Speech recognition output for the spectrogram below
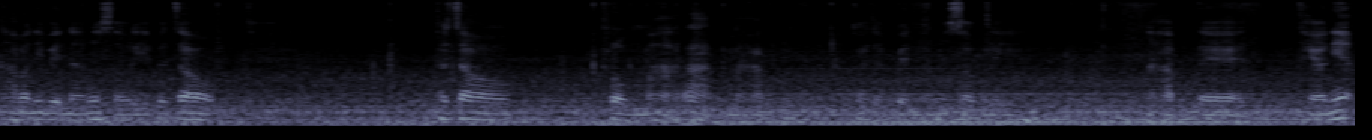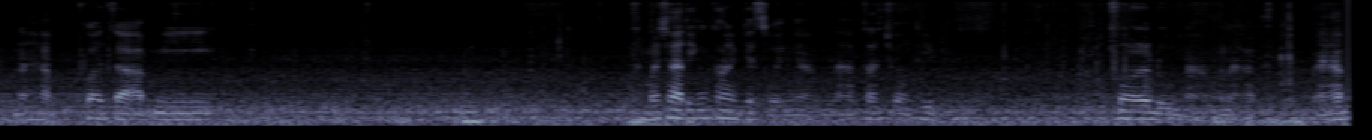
นะครับอันนี้เป็นอนุสาวรีย์พระเจ้า พระเจ้าพรหมมหาราชนะครับ ก็จะเป็นอนุสาวรีย์นะครับ แต่แถวเนี้ยนะครับก็จะมีธรรมชาติที่ค่อนข้างจะสวยงามนะครับ ถ้าช่วงที่ช่วงฤดูหนาวนะครับนะครับ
